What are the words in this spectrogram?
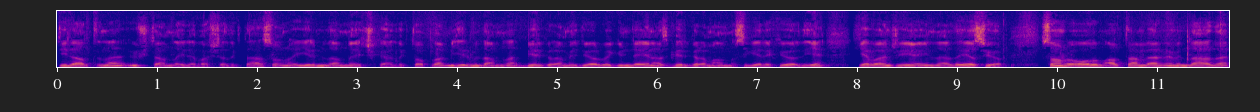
dil altına 3 damla ile başladık. Daha sonra 20 damlaya çıkardık. Toplam 20 damla 1 gram ediyor ve günde en az 1 gram alması gerekiyor diye yabancı yayınlarda yazıyor. Sonra oğlum alttan vermemin daha da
